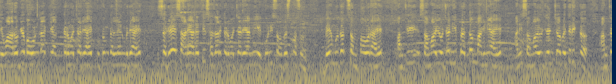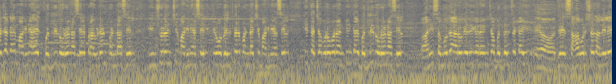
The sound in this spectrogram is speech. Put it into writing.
किंवा आरोग्य भवनला कर्मचारी आहेत कुटुंब कल्याणमध्ये आहेत सगळे साडे अडतीस हजार कर्मचारी आम्ही एकोणीस ऑगस्टपासून बेमुदत संपावर आहेत आमची समायोजन ही प्रथम मागणी आहे आणि समायोजनच्या व्यतिरिक्त आमच्या ज्या काही मागण्या आहेत बदली धोरण असेल प्रॉव्हिडंट फंड असेल इन्शुरन्सची मागणी असेल किंवा वेलफेअर फंडाची मागणी असेल की त्याच्याबरोबर आणखीन काही बदली धोरण असेल आणि समुदाय आरोग्य अधिकाऱ्यांच्या बद्दलचे काही जे सहा वर्ष झालेले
